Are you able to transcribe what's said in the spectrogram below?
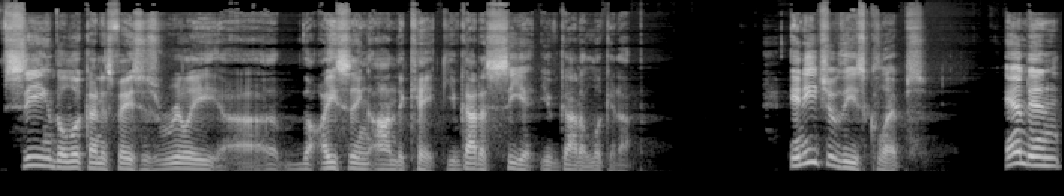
seeing the look on his face is really uh, the icing on the cake. You've got to see it, you've got to look it up. In each of these clips, and in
